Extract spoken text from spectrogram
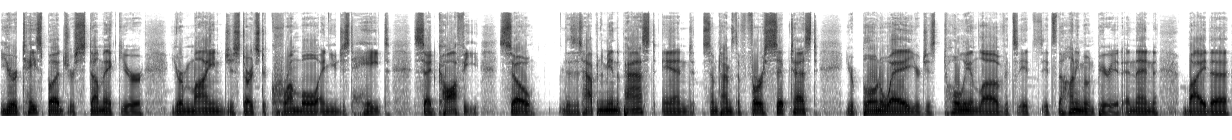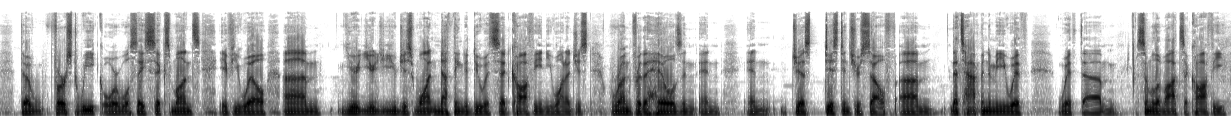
your taste buds, your stomach, your your mind just starts to crumble and you just hate said coffee. So this has happened to me in the past and sometimes the first sip test you're blown away you're just totally in love it's it's it's the honeymoon period. And then by the the first week or we'll say 6 months if you will um, you you you just want nothing to do with said coffee and you want to just run for the hills and and and just distance yourself. Um, that's happened to me with with um, some Lavazza coffee.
